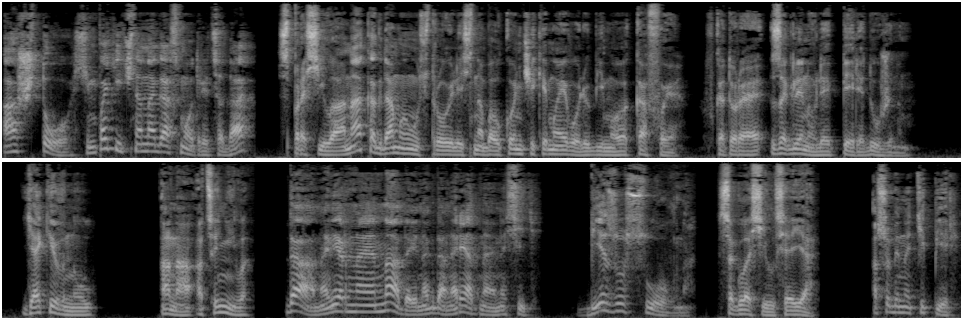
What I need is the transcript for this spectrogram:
«А что, симпатично нога смотрится, да?» – спросила она, когда мы устроились на балкончике моего любимого кафе, в которое заглянули перед ужином. Я кивнул. Она оценила. «Да, наверное, надо иногда нарядное носить». «Безусловно», – согласился я. Особенно теперь,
